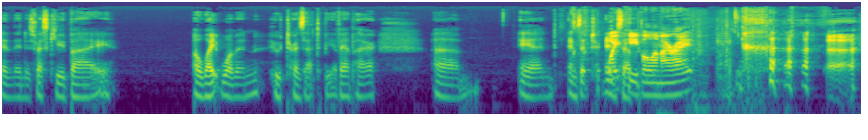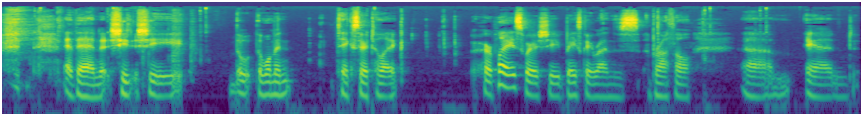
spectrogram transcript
and then is rescued by a white woman who turns out to be a vampire um, and ends up ends White up, people, am I right? and then she she the the woman takes her to like her place where she basically runs a brothel um and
